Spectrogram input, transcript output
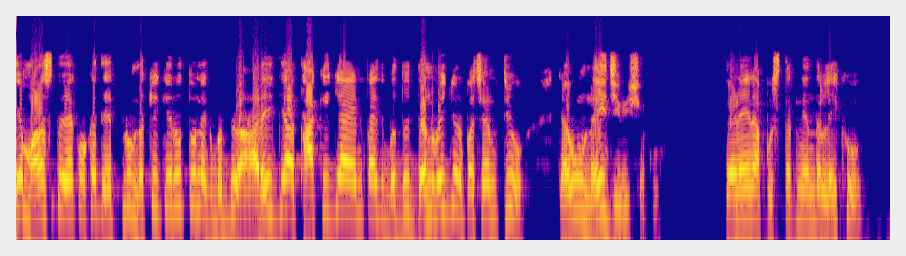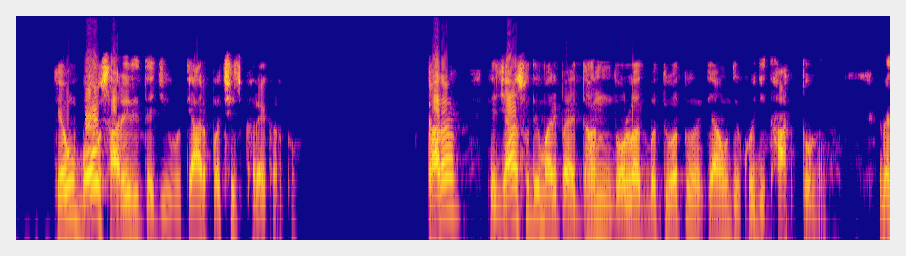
એ માણસ તો એક વખત એટલું નક્કી કર્યું હતું ને કે બધું હારી ગયા, થાકી ગયા, એની પાસે બધું ધન વહી ગયું પછી એમ થયું કે હું નહીં જીવી શકું. તો એણે એના પુસ્તકની અંદર લખ્યું કે હું બહુ સારી રીતે જીવું, ત્યાર પછી જ ખરેખર તો. કારણ કે જ્યાં સુધી મારી પાસે ધન, દોલત બધું હતું ને, ત્યાં સુધી કોઈ દી થાકતો નહીં. અને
